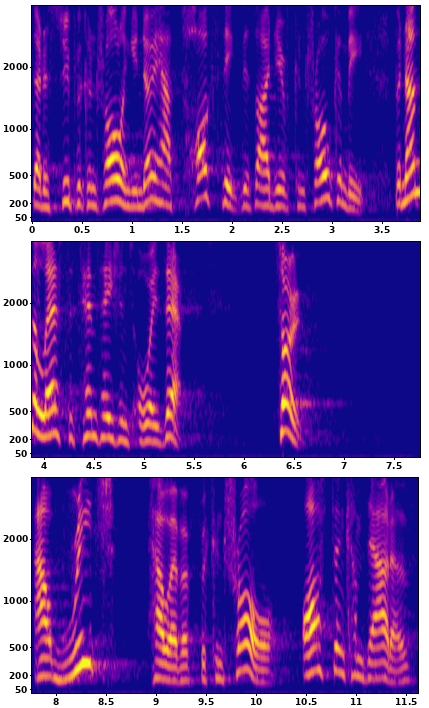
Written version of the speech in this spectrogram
that is super controlling, you know how toxic this idea of control can be. But nonetheless, the temptation's always there. So, our reach, however, for control often comes out of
